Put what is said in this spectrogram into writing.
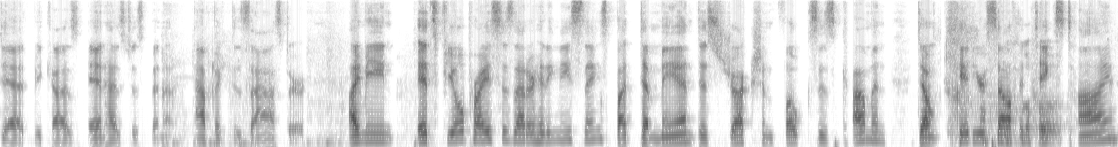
did because it has just been an epic disaster. I mean, it's fuel prices that are hitting these things, but demand destruction, folks, is coming. Don't kid yourself. It takes time.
